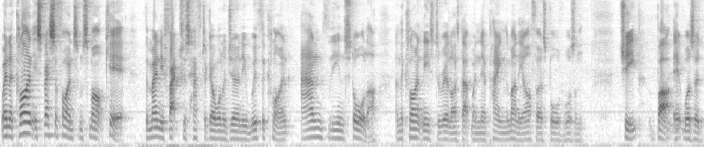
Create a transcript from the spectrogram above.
when a client is specifying some smart kit, the manufacturers have to go on a journey with the client and the installer, and the client needs to realise that when they're paying the money. Our first board wasn't cheap, but it was a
